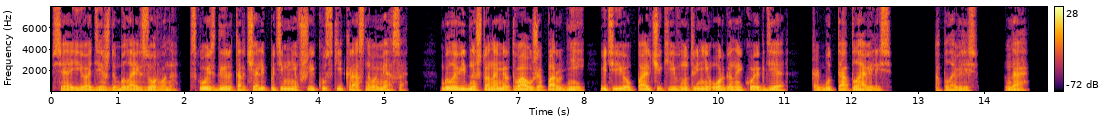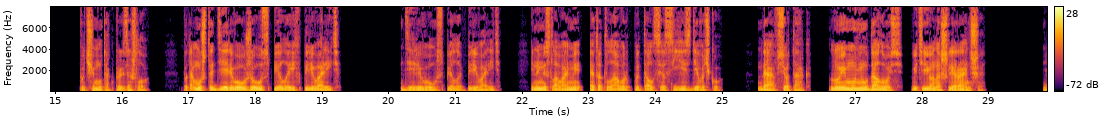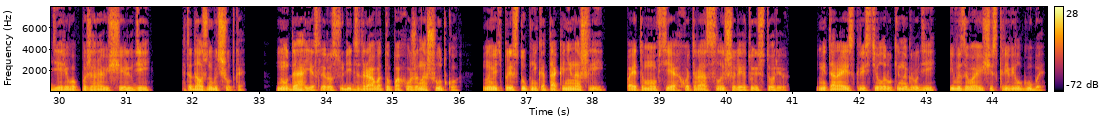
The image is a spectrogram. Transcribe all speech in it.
Вся ее одежда была изорвана, сквозь дыры торчали потемневшие куски красного мяса. Было видно, что она мертва уже пару дней, ведь ее пальчики и внутренние органы кое-где как будто оплавились. Оплавились? Да. Почему так произошло? Потому что дерево уже успело их переварить. Дерево успело переварить? Иными словами, этот лавр пытался съесть девочку? Да, все так. Но ему не удалось, ведь ее нашли раньше. Дерево, пожирающее людей? Это должно быть шутка. Ну да, если рассудить здраво, то похоже на шутку, но ведь преступника так и не нашли, поэтому все хоть раз слышали эту историю. Митарай скрестил руки на груди и вызывающе скривил губы.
